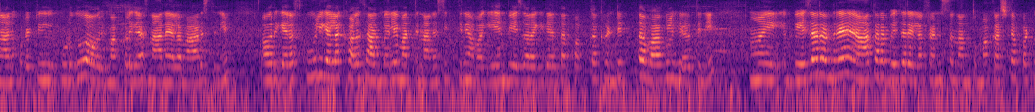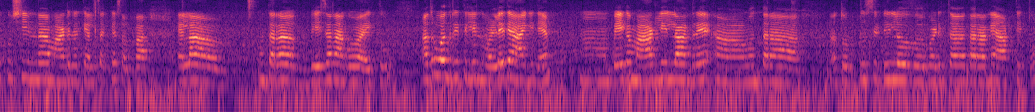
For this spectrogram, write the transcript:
ನಾನು ಕೂಡ ಟೀ ಕುಡಿದು, ಅವ್ರಿಗೆ ಮಕ್ಕಳಿಗೆ ಸ್ನಾನ ಎಲ್ಲ ಮಾಡಿಸ್ತೀನಿ. ಅವರಿಗೆಲ್ಲ ಸ್ಕೂಲಿಗೆಲ್ಲ ಕಳಿಸಾದ್ಮೇಲೆ ಮತ್ತೆ ನಾನು ಸಿಗ್ತೀನಿ, ಅವಾಗ ಏನು ಬೇಜಾರಾಗಿದೆ ಅಂತ ಪಕ್ಕ ಖಂಡಿತವಾಗ್ಲೂ ಹೇಳ್ತೀನಿ. ಬೇಜಾರಂದರೆ ಆ ಥರ ಬೇಜಾರಿಲ್ಲ ಫ್ರೆಂಡ್ಸ್ ನಾನು ತುಂಬ ಕಷ್ಟಪಟ್ಟು ಖುಷಿಯಿಂದ ಮಾಡಿರೋ ಕೆಲಸಕ್ಕೆ ಸ್ವಲ್ಪ ಎಲ್ಲ ಒಂಥರ ಬೇಜಾರಾಗೋ ಆಯಿತು. ಅದು ಒಂದು ರೀತಿಲಿಂದ ಒಳ್ಳೆಯದೇ ಆಗಿದೆ. ಬೇಗ ಮಾಡಲಿಲ್ಲ ಅಂದರೆ ಒಂಥರ ದೊಡ್ಡ ಸಿಡಿಲು ಬಡಿತ ಥರನೇ ಆಗ್ತಿತ್ತು.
